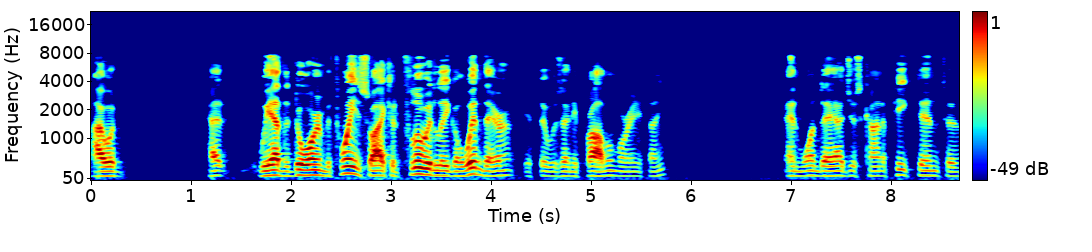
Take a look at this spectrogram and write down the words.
I would had we had the door in between so I could fluidly go in there if there was any problem or anything. And one day I just kind of peeked in to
